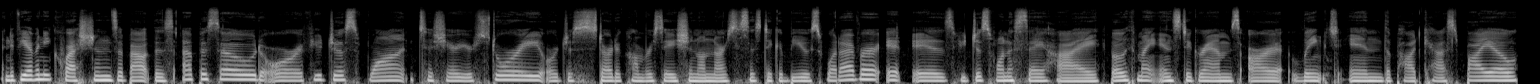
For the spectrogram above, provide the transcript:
And if you have any questions about this episode, or if you just want to share your story or just start a conversation on narcissistic abuse, whatever it is, if you just want to say hi, both my Instagrams are linked in the podcast bio.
